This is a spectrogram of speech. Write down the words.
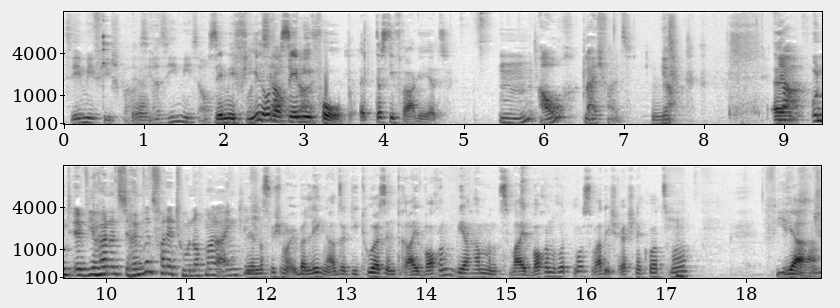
Semi viel Spaß. Ja, semi ist auch. Semi viel ja oder auch semiphob? Äh, Das ist die Frage jetzt. Mhm, auch gleichfalls. Mhm. Ja. Ähm. ja, und äh, wir hören uns, hören wir uns vor der Tour nochmal eigentlich? Ja, lass mich mal überlegen. Also die Tour ist in drei Wochen. Wir haben einen Zwei-Wochen-Rhythmus. Warte, ich rechne kurz mal. Vier. Ja.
